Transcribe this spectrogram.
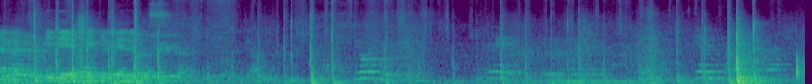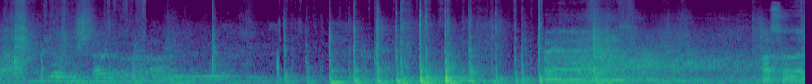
Evet, pideye şekil veriyoruz. Pasaları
